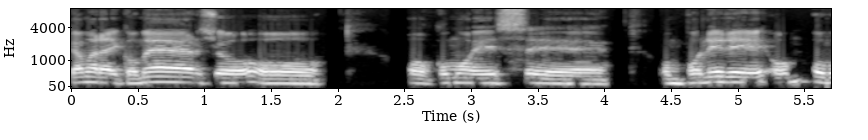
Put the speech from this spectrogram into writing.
Cámara de Comercio o, cómo es eh, poner eh, o,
